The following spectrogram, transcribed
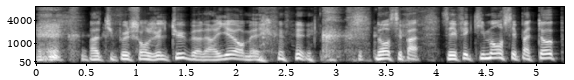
Ah, tu peux changer le tube à la rigueur, mais non, c'est pas. C'est effectivement, c'est pas top.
